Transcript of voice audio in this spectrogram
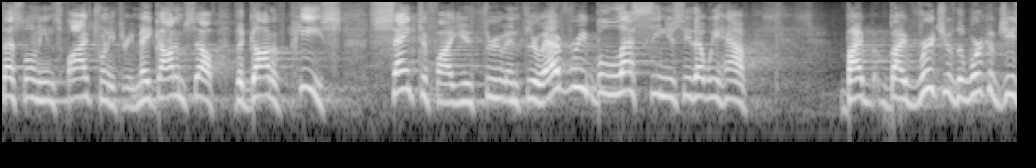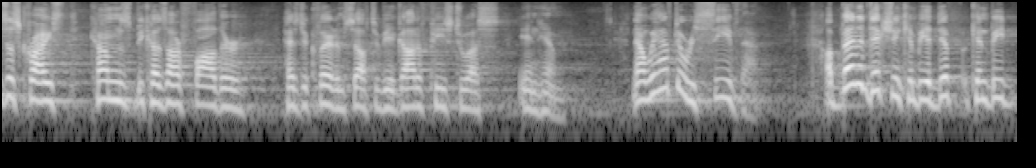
Thessalonians 5:23 May God himself the God of peace sanctify you through and through every blessing you see that we have by, by virtue of the work of Jesus Christ comes because our Father has declared himself to be a God of peace to us in him. Now we have to receive that. A benediction can be, a diff, can be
